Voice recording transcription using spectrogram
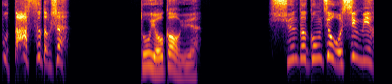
不打死等甚？”都游告曰：“玄德公救我性命。”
